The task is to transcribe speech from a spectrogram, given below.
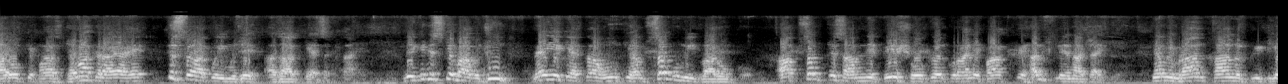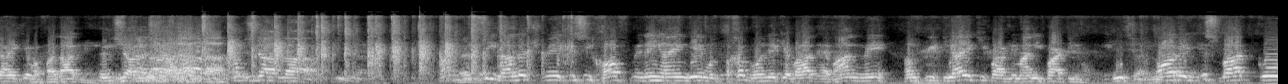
आरोप के पास जमा कराया है। किस तरह कोई मुझे आज़ाद कह सकता है। लेकिन इसके बावजूद मैं ये कहता हूँ कि हम सब उम्मीदवारों को आप सबके सामने पेश होकर कुरान पाक पे हल्फ लेना चाहिए कि हम इमरान खान और पीटीआई के वफादार नहीं किसी लालच में किसी खौफ में नहीं आएँगे। मुंतखब होने के बाद ऐवान में हम पीटीआई की पार्लिमानी पार्टी होंगे। और इस बात को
